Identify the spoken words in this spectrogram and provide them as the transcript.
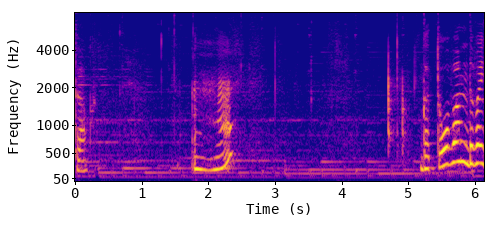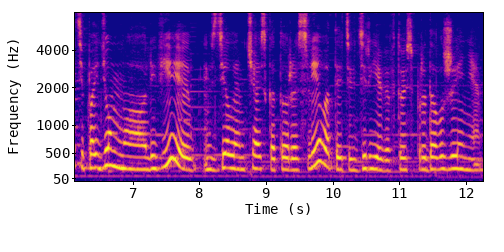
Так. Угу. Готово. Давайте пойдем э, левее, сделаем часть, которая слева от этих деревьев, то есть продолжение,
